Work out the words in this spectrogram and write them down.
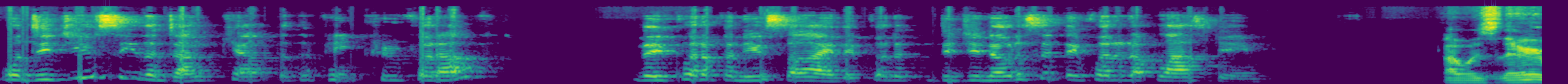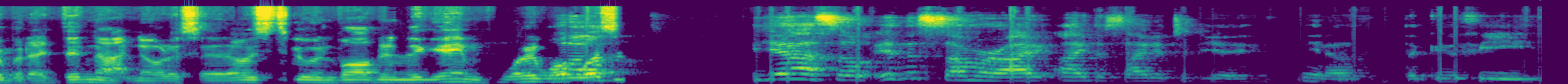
well, did you see the dunk count that the paint crew put up? They put up a new sign. They put it. Did you notice it? They put it up last game. I was there, but I did not notice it. I was too involved in the game. What, what Well, was it? Yeah, so in the summer, I, I decided to be, you know, the goofy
